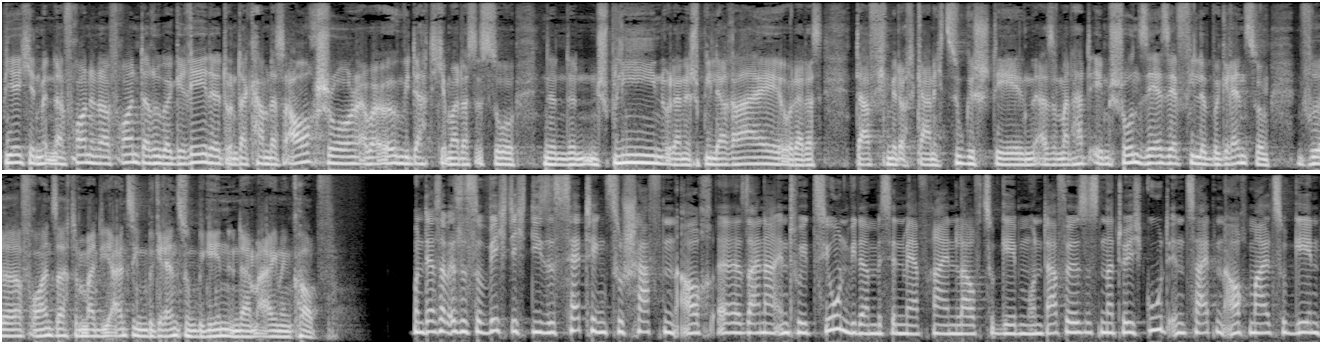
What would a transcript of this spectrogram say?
Bierchen mit einer Freundin oder Freund darüber geredet und da kam das auch schon, aber irgendwie dachte ich immer, das ist so eine, eine, ein Spleen oder eine Spielerei oder das darf ich mir doch gar nicht zugestehen. Also man hat eben schon sehr, sehr viele Begrenzungen. Ein früherer Freund sagte mal, die einzigen Begrenzungen beginnen in deinem eigenen Kopf. Und deshalb ist es so wichtig, dieses Setting zu schaffen, auch äh, seiner Intuition wieder ein bisschen mehr freien Lauf zu geben. Und dafür ist es natürlich gut, in Zeiten auch mal zu gehen,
